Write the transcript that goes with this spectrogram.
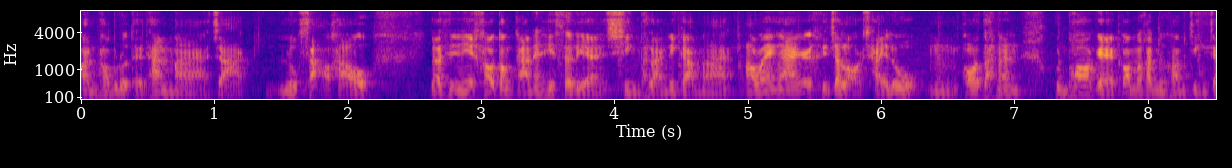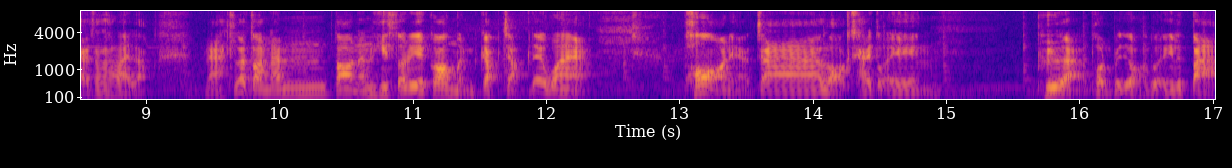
บรรพบุรุษไททันมาจากลูกสาวเขาแล้วทีนี้เขาต้องการให้ฮิสเรียชิงพลังนี้กลับมา เอาไว้ง่ายก็คือจะหลอกใช้ลูก เพราะตอนนั้นคุณพ่อแกก็ไม่ค่อยมีความจริงใจเท่าไหร่หรอกนะแล้วตอนนั้นตอนนั้นฮิสเรียก็เหมือนกับจับได้ว่า พ่อเนี่ยจะหลอกใช้ตัวเอง เพื่อผลประโยชน์ของตัวเองหรือเปล่า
